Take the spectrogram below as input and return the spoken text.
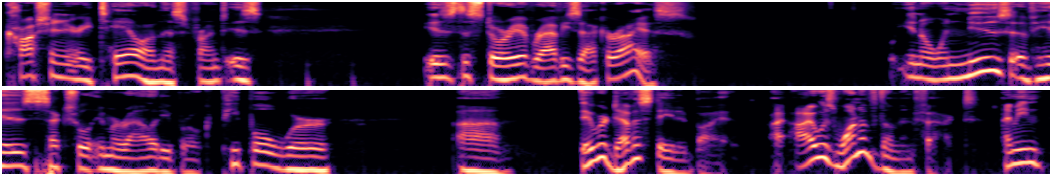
cautionary tale on this front is, is the story of Ravi Zacharias. You know, when news of his sexual immorality broke, people were, uh, they were devastated by it. I, I was one of them, in fact. I mean,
